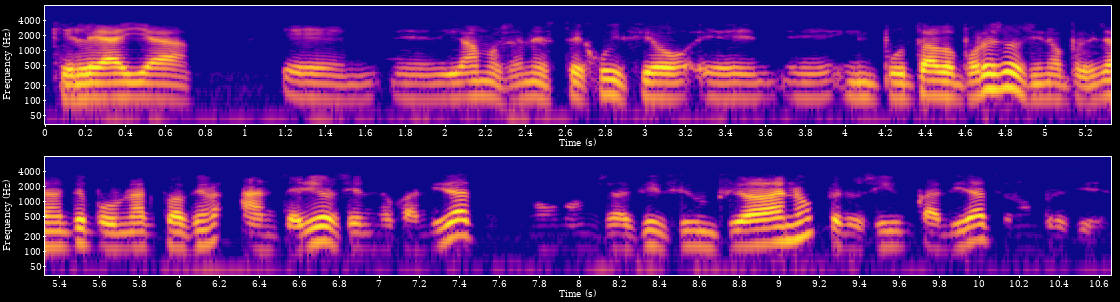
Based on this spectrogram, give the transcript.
que le haya eh, digamos, en este juicio eh, eh, imputado por eso, sino precisamente por una actuación anterior siendo candidato. No vamos a decir un ciudadano, pero sí un candidato, no un presidente.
